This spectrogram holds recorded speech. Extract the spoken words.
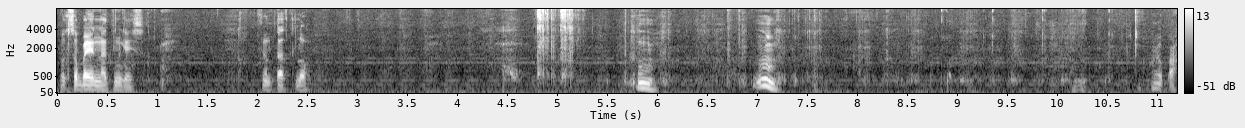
Pagsabayan natin guys. Yung tatlo. Mm. Mm. Ano pa?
